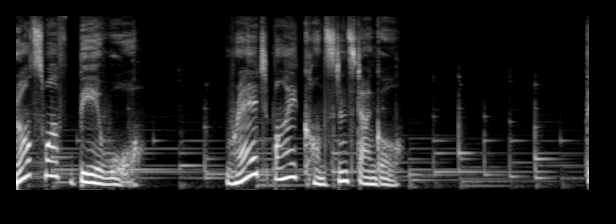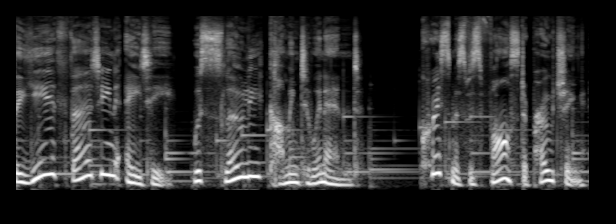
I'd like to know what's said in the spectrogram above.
Wrocław Beer War. Read by Constance Dangel. The year 1380 was slowly coming to an end. Christmas was fast approaching,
